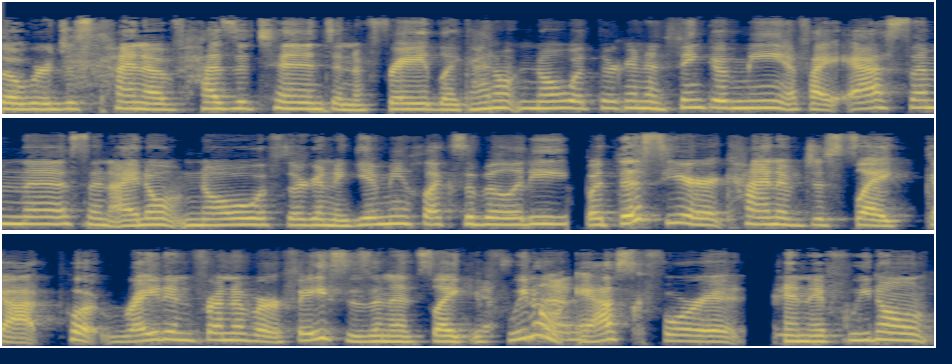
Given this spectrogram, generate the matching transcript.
So we're just kind of hesitant and afraid, like, I don't know what they're going to think of me if I ask them this, and I don't know if they're going to give me flexibility. But this year, it kind of just like got put right in front of our faces. And it's like, if we don't ask for it and if we don't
